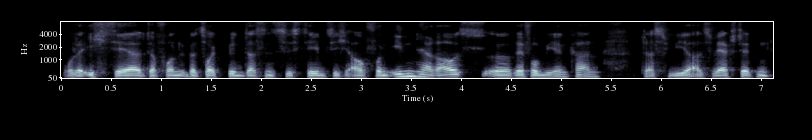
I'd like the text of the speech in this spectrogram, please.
oder ich sehr davon überzeugt bin, dass ein System sich auch von innen heraus äh, reformieren kann, dass wir als Werkstätten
